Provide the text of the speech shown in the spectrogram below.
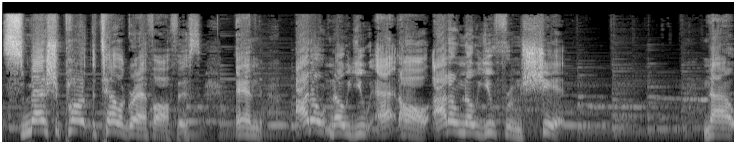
smash apart the telegraph office, and I don't know you at all. I don't know you from shit. Now,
